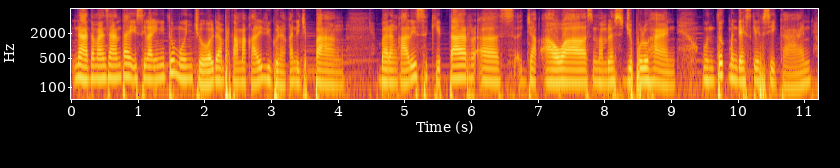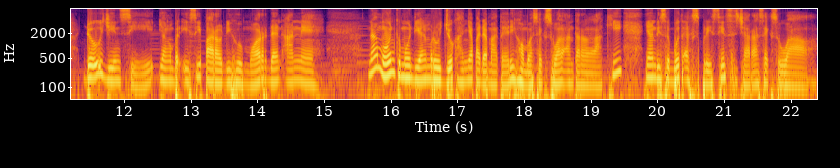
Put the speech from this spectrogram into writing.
Nah, teman santai, istilah ini tuh muncul dan pertama kali digunakan di Jepang barangkali sekitar uh, sejak awal 1970-an untuk mendeskripsikan doujinshi yang berisi parodi humor dan aneh. Namun kemudian merujuk hanya pada materi homoseksual antara lelaki yang disebut eksplisit secara seksual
